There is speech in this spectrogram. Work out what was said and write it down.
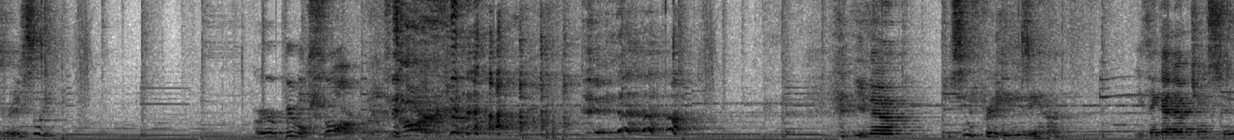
Seriously? I hear People saw You know, he seems pretty easy, huh? You think I'd have a chance to?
